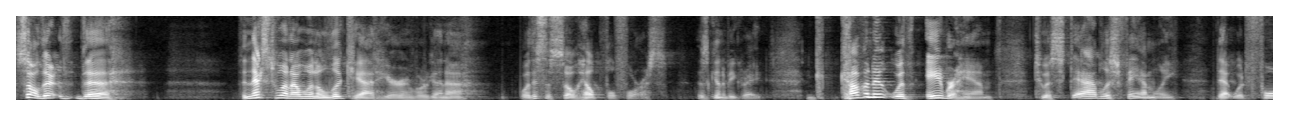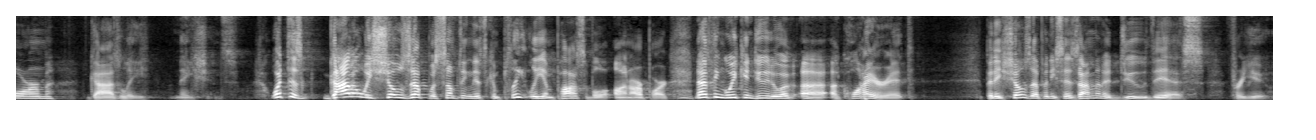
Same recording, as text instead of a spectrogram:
So there, the, the next one I want to look at here, and we're going to, boy, this is so helpful for us. This is going to be great. Covenant with Abraham to establish family that would form godly nations. What does God always shows up with something that's completely impossible on our part? Nothing we can do to uh, acquire it, but He shows up and He says, I'm going to do this for you.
